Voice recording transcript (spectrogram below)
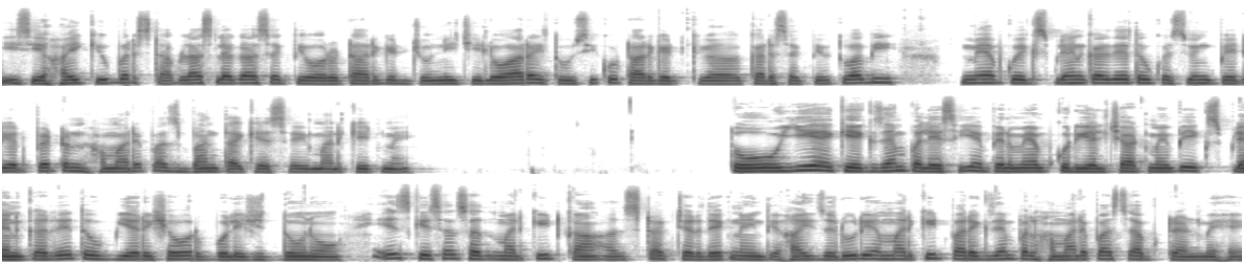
इसी हाई के ऊपर स्टॉप लॉस लगा सकते हो और टारगेट जो नीचे लो आ रहा है तो उसी को टारगेट कर सकते हो। तो अभी मैं आपको एक्सप्लेन कर देता हूँ कि स्विंग पेरियर पैटर्न हमारे पास बनता कैसे है मार्केट में। तो ये है कि एग्जांपल ऐसी है, फिर मैं आपको रियल चार्ट में भी एक्सप्लेन कर देता हूँ, बियरिश और बुलिश दोनों। इसके साथ साथ मार्केट का स्ट्रक्चर देखना इंतहाई ज़रूरी है। मार्केट फॉर एग्जांपल हमारे पास अब ट्रेंड में है।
